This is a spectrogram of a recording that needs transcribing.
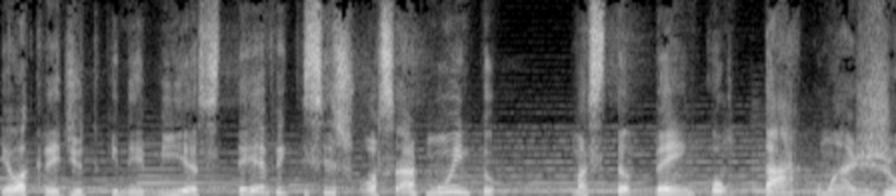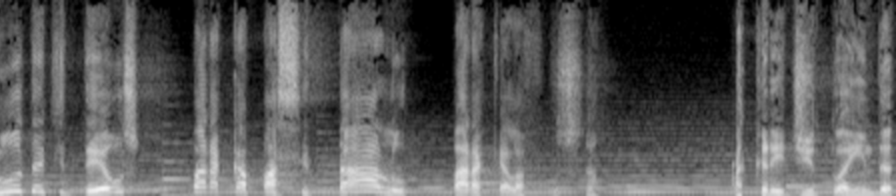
Eu acredito que Neemias teve que se esforçar muito, mas também contar com a ajuda de Deus para capacitá-lo para aquela função. Acredito ainda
